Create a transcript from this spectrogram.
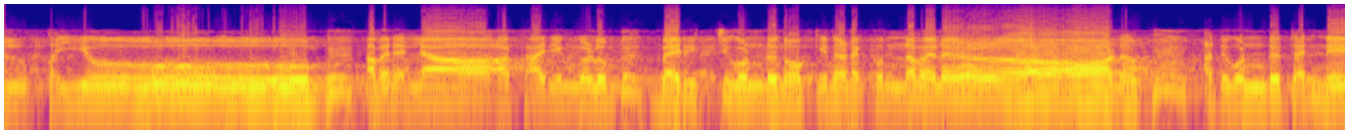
അൽ കയ്യൂം അവനെല്ലാ കാര്യങ്ങളും ഭരിച്ചുകൊണ്ട് നോക്കി നടക്കുന്നവനാണ്. അതുകൊണ്ട് തന്നെ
